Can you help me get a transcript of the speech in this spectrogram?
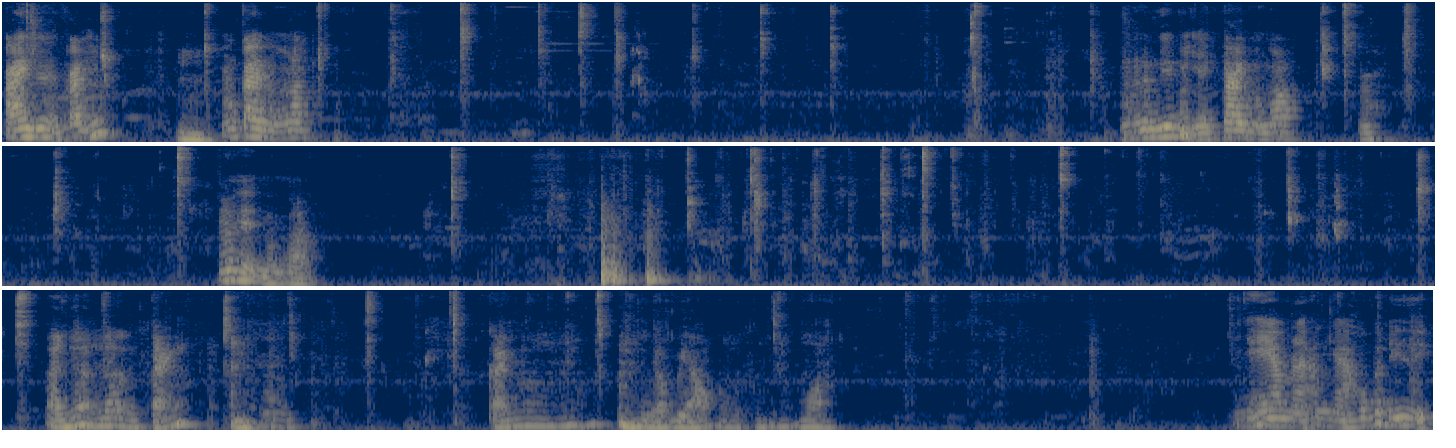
Cay rồi cay hết. Ừ. nó cay mà ngon nó cái vị cay mà ngon. Ừ. nó hơi ngọt ngọt. Anh nhớ nhớ cánh. Cánh béo béo ngon. Nhà em là ăn gà không biết đi gì.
